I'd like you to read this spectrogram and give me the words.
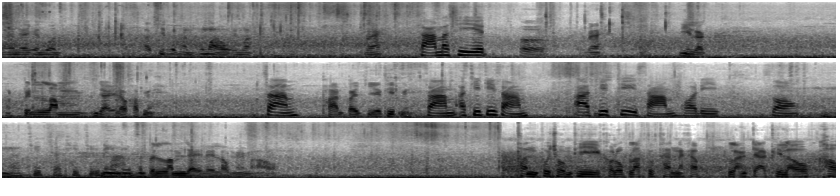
โอ้ยนอนไงเห็นบอลอาทิตย์ประพันเข้ามาเอาเห็นไหมนะสามอาชีพเออเห็นไหมนี่แหละมันเป็นลำใหญ่แล้วครับนี่สามผ่านไปกี่อาทิตย์นี่สามอาทิตย์ที่สามอาทิตย์ที่สามพอดีสองอาทิตย์อาทิตย์ที่นี่สามนี่มันเป็นลำใหญ่เลยเราไม่มาเอาท่านผู้ชมที่เคารพรักทุกท่านนะครับ หลังจากที่เราเข้า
